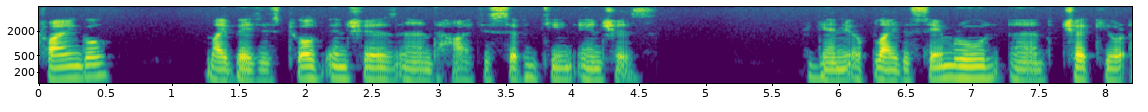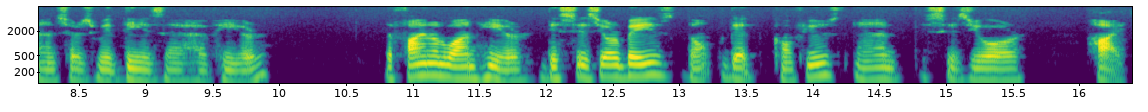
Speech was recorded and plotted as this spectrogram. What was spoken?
triangle. My base is 12 inches and height is 17 inches. Again you apply the same rule and check your answers with these I have here the final one here. This is your base. Don't get confused. And this is your height.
